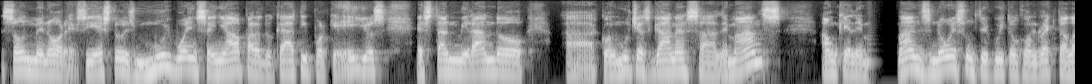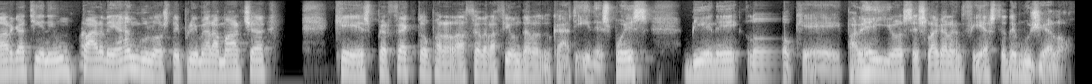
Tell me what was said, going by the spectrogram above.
son menores y esto es muy buen señal para Ducati porque ellos están mirando uh, con muchas ganas a Le Mans, aunque Le Mans no es un circuito con recta larga, tiene un par de ángulos de primera marcha que es perfecto para la aceleración de la Ducati. Y después viene lo que para ellos es la gran fiesta de Mugello.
